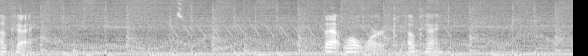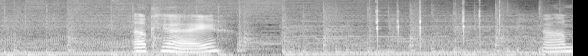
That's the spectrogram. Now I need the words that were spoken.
Okay. That won't work. Okay. Okay. Um.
